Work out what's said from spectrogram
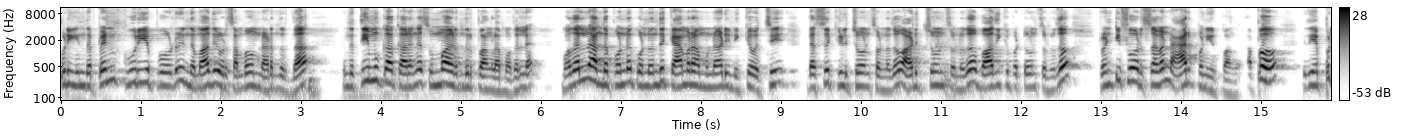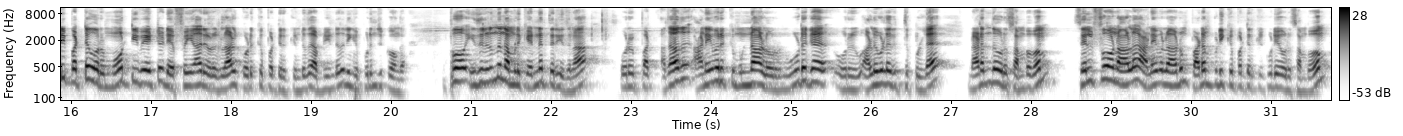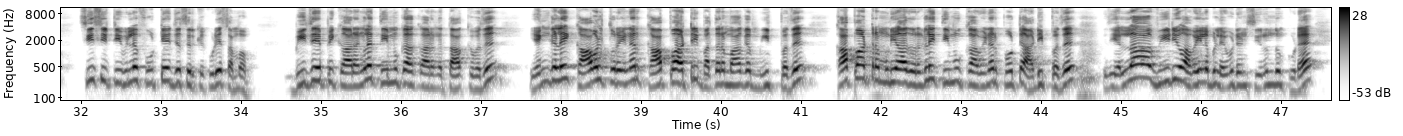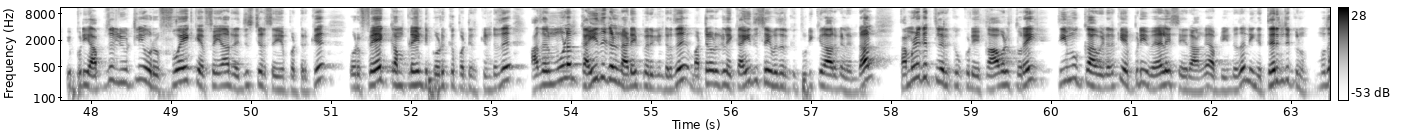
இப்படி இந்த பெண் கூறிய போன்று இந்த மாதிரி ஒரு சம்பவம் நடந்திருந்தா இந்த திமுக காரங்க சும்மா இருந்திருப்பாங்களா முதல்ல? முதல்ல அந்த பொண்ணை கொண்டு வந்து கேமரா முன்னாடி நிற்க வச்சு ட்ரெஸ்ஸு கிழிச்சோன்னு சொன்னதோ அடிச்சோன்னு சொன்னதோ பாதிக்கப்பட்டோன்னு சொன்னதோ டுவெண்ட்டி ஃபோர் செவன் ஆட் பண்ணியிருப்பாங்க அப்போது இது எப்படிப்பட்ட ஒரு மோட்டிவேட்டட் எஃப்ஐஆர் இவர்களால் கொடுக்கப்பட்டிருக்கின்றது அப்படின்றது நீங்கள் புரிஞ்சுக்கோங்க. இப்போது இதிலிருந்து நம்மளுக்கு என்ன தெரியுதுன்னா ஒரு பட் அதாவது அனைவருக்கு முன்னால் ஒரு ஊடக ஒரு அலுவலகத்துக்குள்ளே நடந்த ஒரு சம்பவம் செல்போனால அனைவராலும் படம் பிடிக்கப்பட்டிருக்கக்கூடிய ஒரு சம்பவம். சிசிடிவியில் ஃபுட்டேஜஸ் இருக்கக்கூடிய சம்பவம். பிஜேபி காரங்களை திமுக காரங்க தாக்குவது. எங்களை காவல்துறையினர் காப்பாற்றி பத்திரமாக மீட்பது. காப்பாற்ற முடியாதவர்களை திமுகவினர் போட்டு அடிப்பது. இது எல்லா வீடியோ அவைலபிள் எவிடன்ஸ் இருந்தும் கூட இப்படி அப்சல்யூட்லி ஒரு ஃபேக் எஃப்ஐஆர் ரெஜிஸ்டர் செய்யப்பட்டிருக்கு. ஒரு ஃபேக் கம்ப்ளைண்ட் கொடுக்கப்பட்டிருக்கின்றது. அதன் மூலம் கைதுகள் நடைபெறுகின்றது. மற்றவர்களை கைது செய்வதற்கு துடிக்கிறார்கள் என்றால் தமிழகத்தில் இருக்கக்கூடிய காவல்துறை திமுகவினருக்கு எப்படி வேலை செய்கிறாங்க அப்படின்றத நீங்கள் தெரிஞ்சுக்கணும். முதல்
